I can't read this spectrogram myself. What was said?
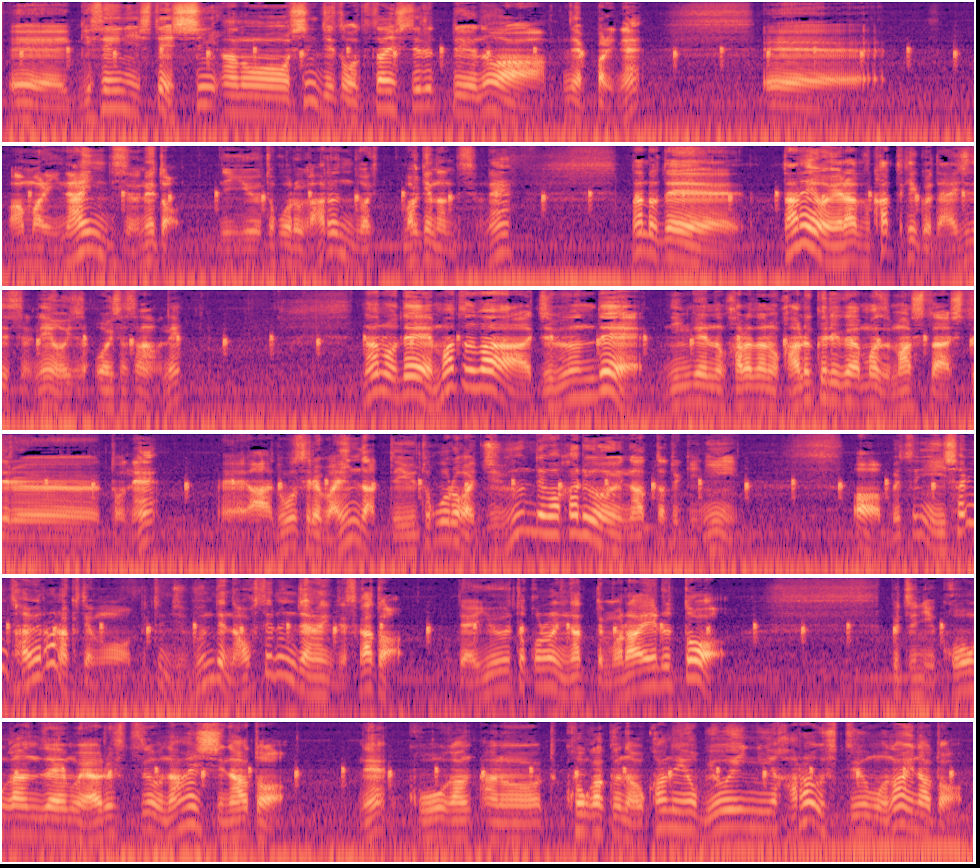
えー犠牲にして、しん、あの真実をお伝えしてるっていうのは、ねやっぱりね、えー、あんまりいないんですよね、というところがあるわけなんですよね。なので、誰を選ぶかって結構大事ですよね、お医者お医者さんはね。なので、まずは自分で人間の体のカルクリがまずマスターしてるとね、えーあどうすればいいんだっていうところが自分でわかるようになった時に、あ別に医者に頼らなくても別に自分で治せるんじゃないんですかと、っていうところになってもらえると、別に抗がん剤もやる必要ないしなと。ね、抗がん、あの、高額なお金を病院に払う必要もないなと。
